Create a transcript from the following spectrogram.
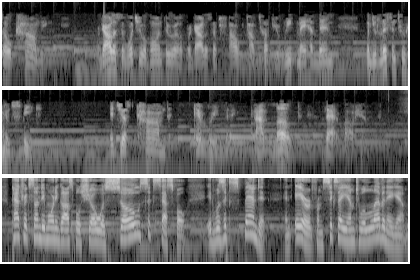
so calming regardless of what you were going through or regardless of how, how tough your week may have been, when you listen to him speak, it just calmed everything. And I loved that about him. Patrick's Sunday morning gospel show was so successful, it was expanded and aired from 6 a.m. to 11 a.m.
